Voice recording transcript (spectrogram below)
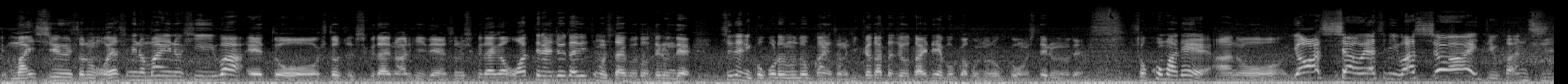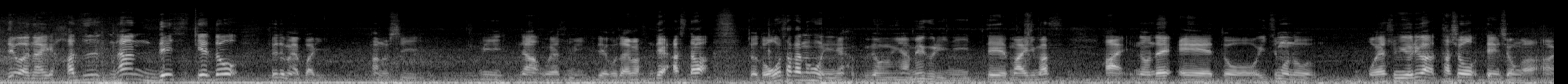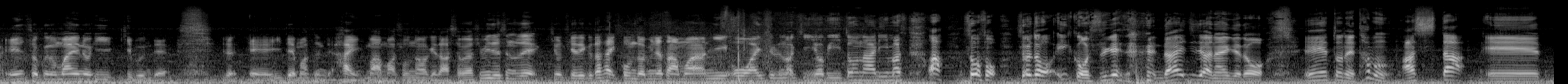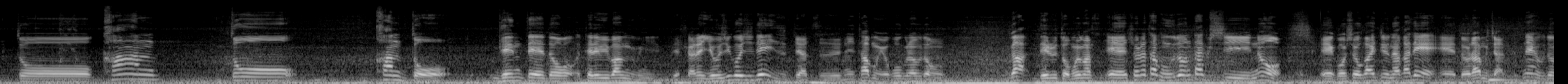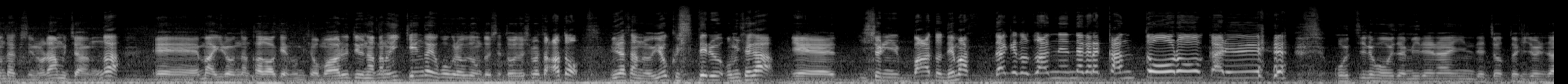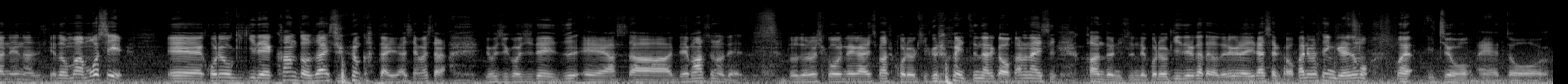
毎週そのお休みの前の日は、え、ー、と一つ宿題のある日でその宿題が終わってない状態でいつもスタイフを撮ってるんで常に心のどっかにその引っかかった状態で僕はこの録音してるのでそこまであのよっしゃお休みわっしょーい!っていう感じではないはずなんですけどそれでもやっぱり楽しいみなお休みでございます。で明日はちょっと大阪の方にねうどん屋巡りに行ってまいります。はい。のでえっ、ー、といつものお休みよりは多少テンションが遠足の前の日気分で、えー、いてますんで、はい。まあまあそんなわけで明日お休みですので気をつけてください。今度は皆様にお会いするのは金曜日となります。あ、そうそう。それと一個すげえ大事ではないけど、えっ、ー、とね、多分明日、えっ、ー、と、関東、関東限定のテレビ番組ですかね「4時5時デイズ」ってやつに多分横倉うどんが出ると思います。えー、それは多分うどんタクシーの、えー、ご紹介という中で、えーと、ラムちゃんですね。うどんタクシーのラムちゃんが、えー、まあいろんな香川県のお店を回るという中の一件が横倉うどんとして登場しましたあと皆さんのよく知ってるお店が、えー、一緒にバーッと出ます。だけど残念ながら関東ローカル。こっちの方じゃ見れないんでちょっと非常に残念なんですけどまあもしえー、これをお聞きで関東在住の方いらっしゃいましたら4時5時デイズ、えー、明日出ますのでどうぞよろしくお願いします。これを聞くのがいつになるかわからないし関東に住んでこれを聞いてる方がどれぐらいいらっしゃるか分かりませんけれども、まあ、一応えっ、ー、と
